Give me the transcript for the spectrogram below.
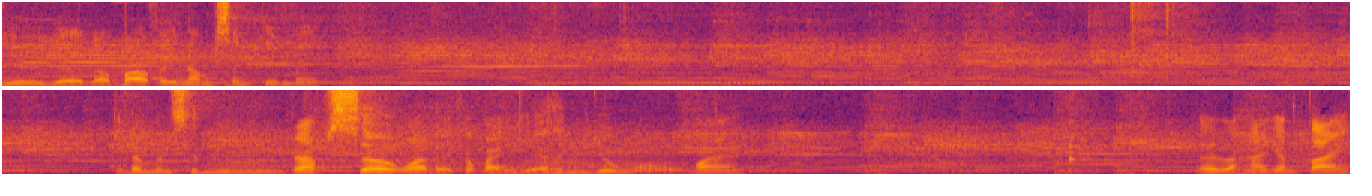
chiều dài là 3,5 cm cho nên mình xin ráp sơ qua để các bạn dễ hình dung ổ khóa. Đây là hai cánh tay.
